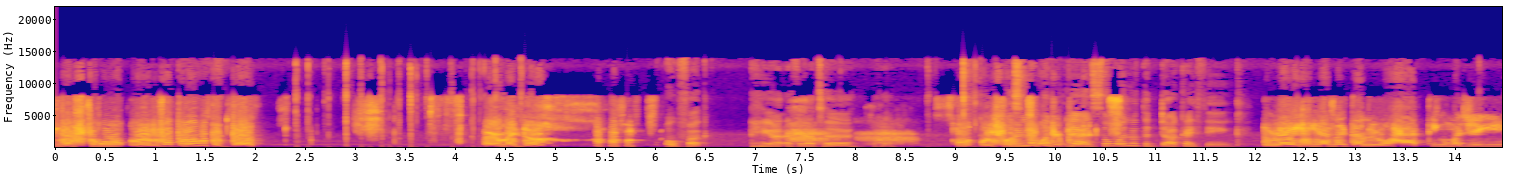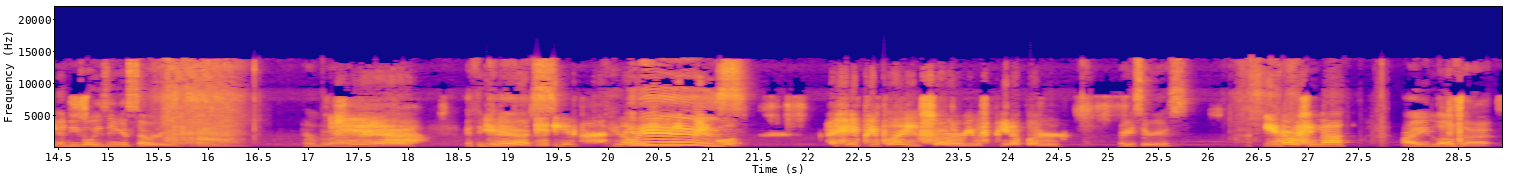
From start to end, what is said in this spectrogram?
That's the one. Wait, is that the one with the duck? Or my duck? Oh fuck. Hang on, I forgot to. Okay. Wh- Which one Isn't that Wonder the, yeah, it's the one with the duck, I think. Right? He has like that little hat thingamajiggy. And he's always eating a celery. I remember that. Yeah. I think yeah. it is. you, you know, It I hate is! people. I hate people that eat celery with peanut butter. Are you serious? You never seen that? I love that.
